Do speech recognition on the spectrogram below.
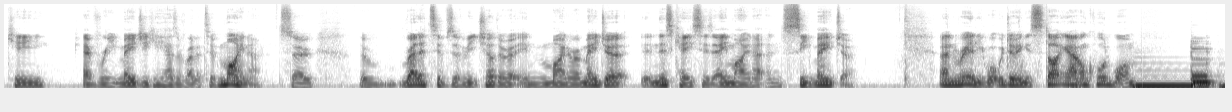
key, every major key has a relative minor. So the relatives of each other in minor and major, in this case is A minor and C major. And really what we're doing is starting out on chord 1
